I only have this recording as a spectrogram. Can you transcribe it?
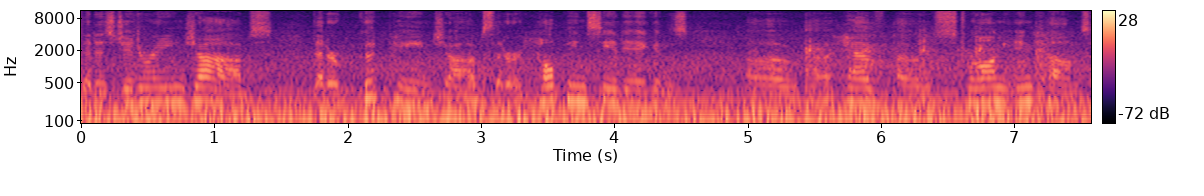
that is generating jobs, that are good paying jobs, that are helping San Diegans uh, uh, have uh, strong incomes,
